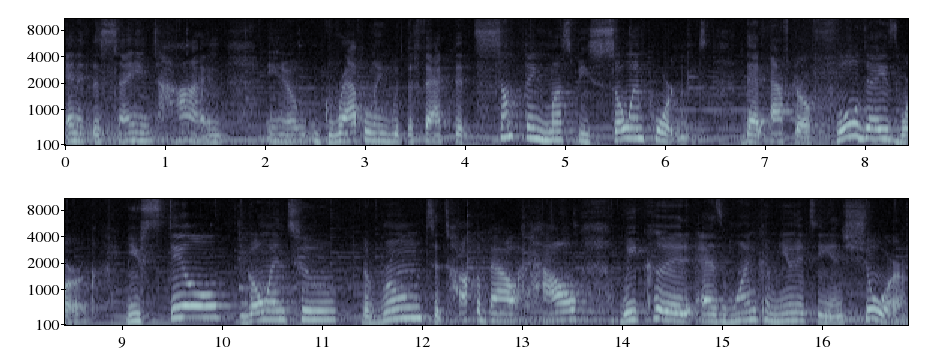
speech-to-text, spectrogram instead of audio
and at the same time, you know, grappling with the fact that something must be so important that after a full day's work, you still go into the room to talk about how we could, as one community, ensure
